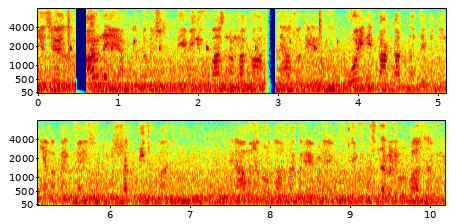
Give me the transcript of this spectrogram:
એ છે હાર નહીં એમ તમે દેવીની ઉપાસના ન કરો ત્યાં સુધી કોઈની તાકાત નથી કે દુનિયામાં કઈ કરી શકે શક્તિ જ ઉપાસના રામને પણ ઉપાસના કરવી પડે. કૃષ્ણ પણ ઉપાસના કરવી.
